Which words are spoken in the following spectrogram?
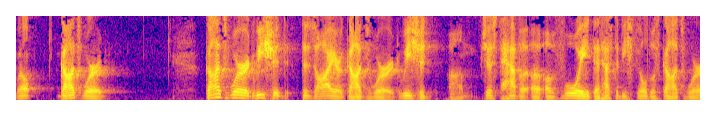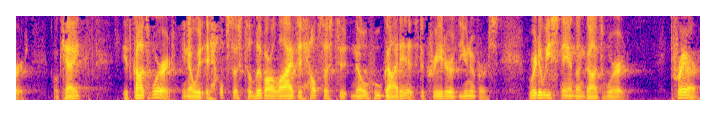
Well, God's Word. God's Word, we should desire God's Word. We should um, just have a, a, void that has to be filled with God's Word. Okay? It's God's Word. You know, it, it helps us to live our lives. It helps us to know who God is, the creator of the universe. Where do we stand on God's Word? Prayer.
